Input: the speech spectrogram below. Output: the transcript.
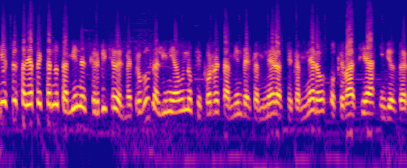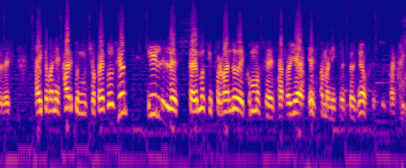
y esto estaría afectando también el servicio del Metrobús, la línea 1 que corre también del Caminero hacia el Caminero o que va hacia Indios Verdes. Hay que manejar con mucha precaución y les estaremos informando de cómo se desarrolla esta manifestación, Jesús Martín.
